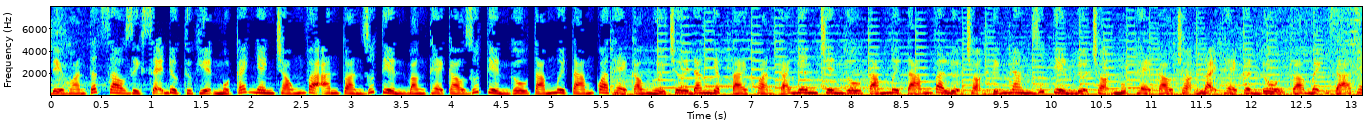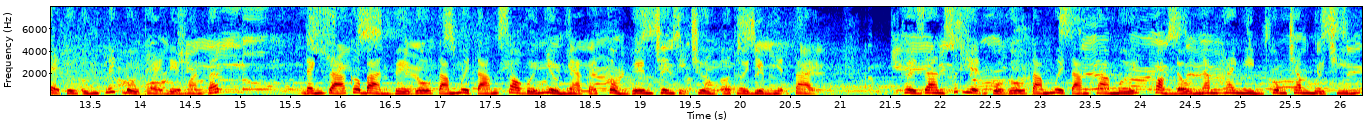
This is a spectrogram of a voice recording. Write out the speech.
để hoàn tất giao dịch sẽ được thực hiện một cách nhanh chóng và an toàn rút tiền bằng thẻ cào rút tiền Go88 qua thẻ cào người chơi đăng nhập tài khoản cá nhân trên Go88 và lựa chọn tính năng rút tiền lựa chọn mục thẻ cào chọn loại thẻ cần đổi và mệnh giá thẻ tương ứng click đổi thẻ để hoàn tất. Đánh giá cơ bản về Go88 so với nhiều nhà cái cổng game trên thị trường ở thời điểm hiện tại. Thời gian xuất hiện của Go 88 khá mới, khoảng đầu năm 2019.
